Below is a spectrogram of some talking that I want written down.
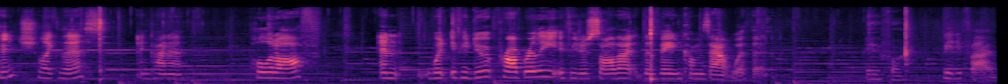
pinch like this and kind of pull it off. And when, if you do it properly, if you just saw that, the vein comes out with it. 84. 85.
